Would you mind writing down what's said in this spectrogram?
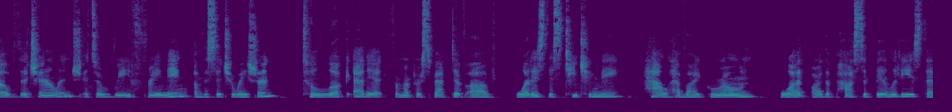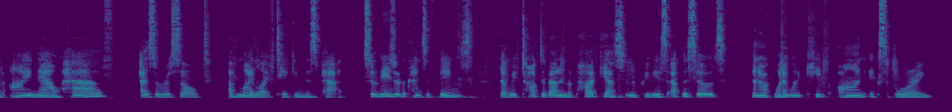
of the challenge, it's a reframing of the situation to look at it from a perspective of what is this teaching me? How have I grown? What are the possibilities that I now have as a result of my life taking this path? So these are the kinds of things that we've talked about in the podcast in the previous episodes and what I want to keep on exploring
